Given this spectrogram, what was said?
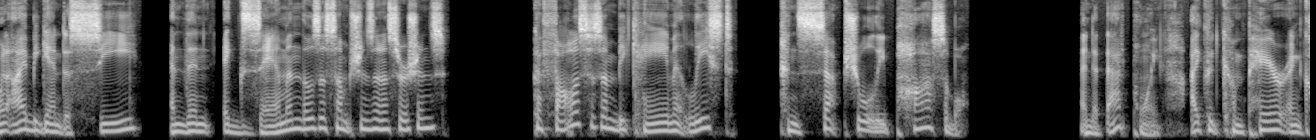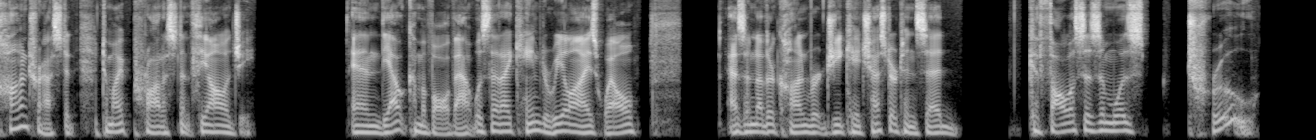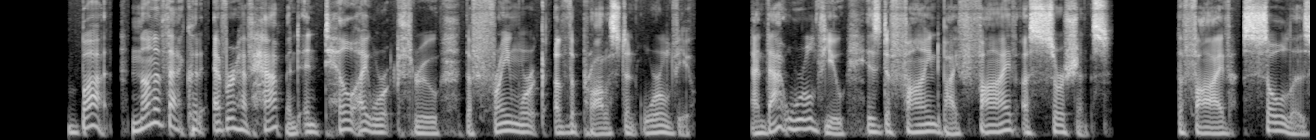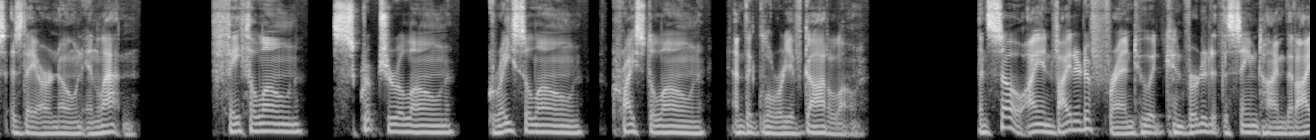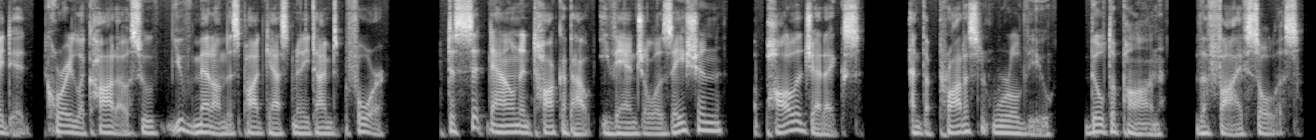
when I began to see and then examine those assumptions and assertions, Catholicism became at least conceptually possible. And at that point, I could compare and contrast it to my Protestant theology. And the outcome of all that was that I came to realize well, as another convert, G.K. Chesterton, said, Catholicism was true. But none of that could ever have happened until I worked through the framework of the Protestant worldview. And that worldview is defined by five assertions, the five solas as they are known in Latin faith alone, scripture alone, grace alone, Christ alone, and the glory of God alone. And so I invited a friend who had converted at the same time that I did, Cory Lakatos, who you've met on this podcast many times before to sit down and talk about evangelization, apologetics, and the Protestant worldview built upon the five solas.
